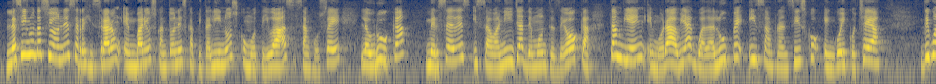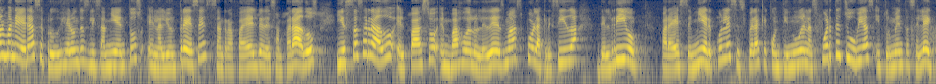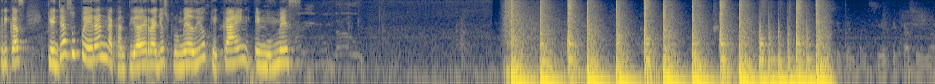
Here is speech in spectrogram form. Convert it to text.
Las inundaciones se registraron en varios cantones capitalinos como Tibás, San José, La Uruca, Mercedes y Sabanilla de Montes de Oca, también en Moravia, Guadalupe y San Francisco en Goicochea. De igual manera, se produjeron deslizamientos en la León 13, San Rafael de Desamparados y está cerrado el paso en Bajo de los Ledesmas por la crecida del río. Para este miércoles se espera que continúen las fuertes lluvias y tormentas eléctricas que ya superan la cantidad de rayos promedio que caen en un mes.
